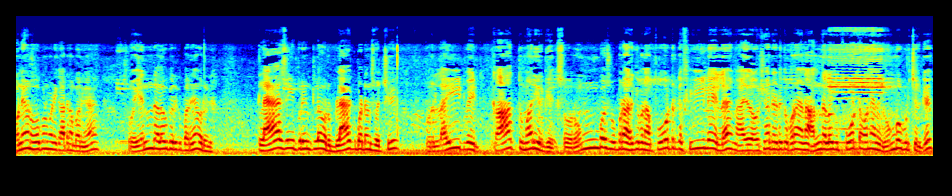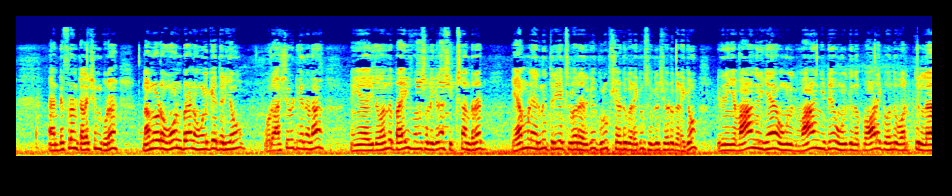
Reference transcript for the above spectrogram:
ஒன்னே ஒன்று ஓப்பன் பண்ணி காட்டுறேன் பாருங்கள் ஸோ எந்த அளவுக்கு இருக்குது பாருங்கள் ஒரு கிளாஸி பிரிண்ட்டில் ஒரு பிளாக் பட்டன்ஸ் வச்சு ஒரு லைட் வெயிட் காத்து மாதிரி இருக்கு. ஸோ ரொம்ப சூப்பராக இருக்கு. இப்போ நான் போட்டிருக்க ஃபீலே இல்லை. நான் இதை ஒரு ஷர்ட் எடுக்க போகிறேன் ஏன்னா அந்த அளவுக்கு போட்ட எனக்கு ரொம்ப பிடிச்சிருக்கு. அண்ட் டிஃப்ரெண்ட் கலெக்ஷன் கூட. நம்மளோட ஓன் பிராண்ட் உங்களுக்கே தெரியும். ஒரு அஷ்யூரிட்டி என்னன்னா நீங்கள் இது வந்து ப்ரைஸ் வந்து சொல்லிக்கிறேன் சிக்ஸ் ஹண்ட்ரட் எம்ல இருந்து த்ரீ எக்ஸ் வரை இருக்கு. குரூப் ஷர்ட்டும் கிடைக்கும் சிங்கிள் ஷர்ட்டும் கிடைக்கும். இது நீங்கள் வாங்குறீங்க உங்களுக்கு வாங்கிட்டு உங்களுக்கு இந்த ப்ராடக்ட் வந்து ஒர்த் இல்லை.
